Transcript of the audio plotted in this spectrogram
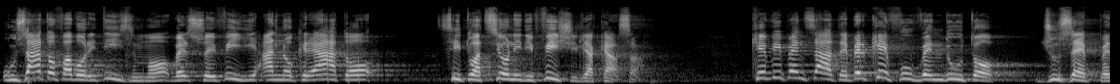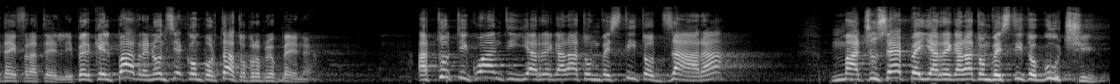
usato favoritismo verso i figli hanno creato situazioni difficili a casa. Che vi pensate perché fu venduto Giuseppe dai fratelli? Perché il padre non si è comportato proprio bene. A tutti quanti gli ha regalato un vestito Zara, ma Giuseppe gli ha regalato un vestito Gucci.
